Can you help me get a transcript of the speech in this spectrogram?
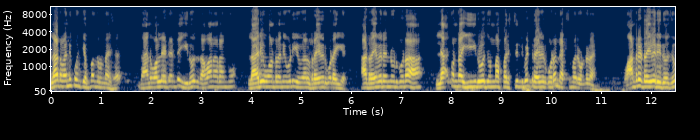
ఇలాంటివన్నీ కొంచెం ఇబ్బందులు ఉన్నాయి సార్. దానివల్ల ఏంటంటే ఈరోజు రవాణా రంగం లారీ ఓనర్ అని కూడా ఇవాళ డ్రైవర్ కూడా అయ్యాడు. ఆ డ్రైవర్ అన్నోడు కూడా లేకుండా ఈ రోజు ఉన్న పరిస్థితులు బట్టి డ్రైవర్ కూడా నెక్స్ట్ మరి ఉండడానికి వాండరే డ్రైవర్ ఈరోజు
